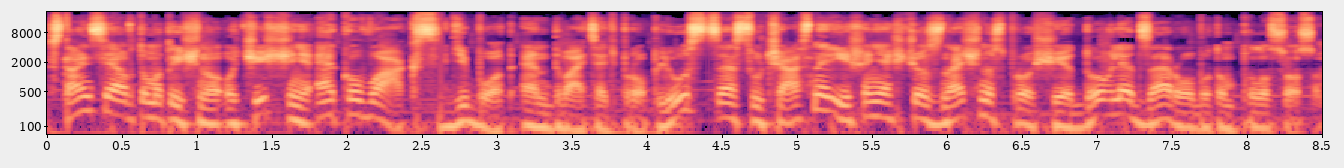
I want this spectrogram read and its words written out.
Станція автоматичного очищення EcoVax D-Bot N20 Pro Plus – це сучасне рішення, що значно спрощує догляд за роботом-пилососом.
